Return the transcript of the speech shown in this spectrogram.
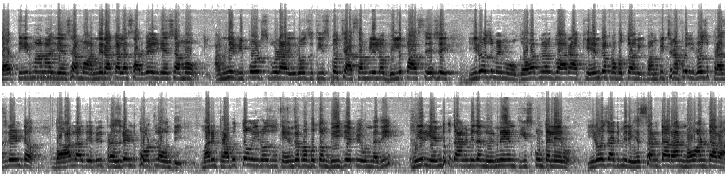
త- తీర్మానాలు చేశాము అన్ని రకాల సర్వేలు చేశాము. అన్ని రిపోర్ట్స్ కూడా ఈరోజు తీసుకొచ్చి అసెంబ్లీలో బిల్లు పాస్ చేసి ఈరోజు మేము గవర్నర్ ద్వారా కేంద్ర ప్రభుత్వానికి పంపించినప్పుడు ఈరోజు ప్రెసిడెంట్ బాల్ అది ప్రెసిడెంట్ కోర్టులో ఉంది. మరి ప్రభుత్వం ఈరోజు కేంద్ర ప్రభుత్వం బీజేపీ ఉన్నది. మీరు ఎందుకు దాని మీద నిర్ణయం తీసుకుంటలేరు? ఈరోజు అది మీరు ఎస్ అంటారా నో అంటారా?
